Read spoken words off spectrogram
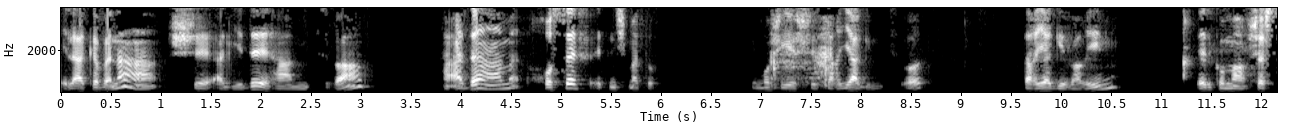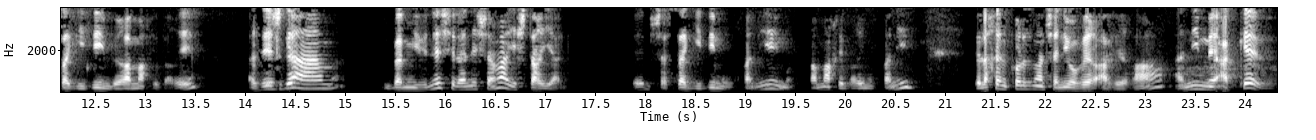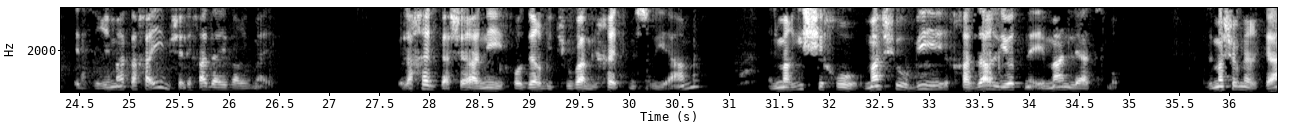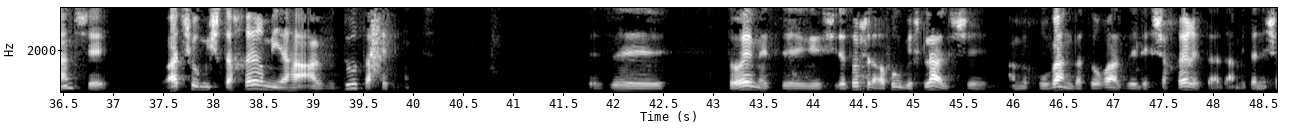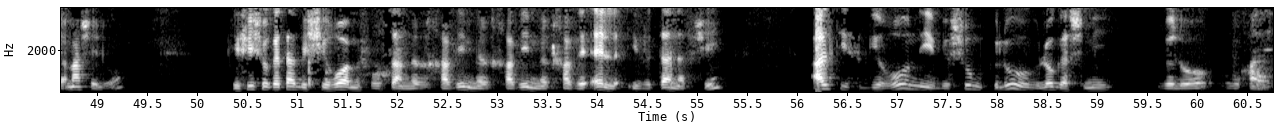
אלא הכוונה שעל ידי המצווה האדם חושף את נשמתו. כמו שיש תרי"ג מצוות, תרי"ג איברים, כלומר שס"ה גידים ורמ"ח איברים, אז יש גם במבנה של הנשמה יש תרי"ג, כן, שס"ה גידים רוחניים, רמ"ח איברים רוחניים, ולכן כל זמן שאני עובר עבירה, אני מעכב את זרימת החיים של אחד האיברים האלה. ולכן כאשר אני חוזר בתשובה מחטא מסוים, אני מרגיש שחרור, משהו בי חזר להיות נאמן לעצמו. זה מה שאומר כאן, שעד שהוא משתחרר מהעבדות החטאית. זה תואם את אה, שיטתו של הרב קוק בכלל, שהמכוון בתורה זה לשחרר את האדם, את הנשמה שלו, כפי שהוא כתב בשירו המפורסם, מרחבים מרחבים מרחבי אל היוותה נפשי, אל תסגרוני בשום כלוב לא גשמי ולא רוחני.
